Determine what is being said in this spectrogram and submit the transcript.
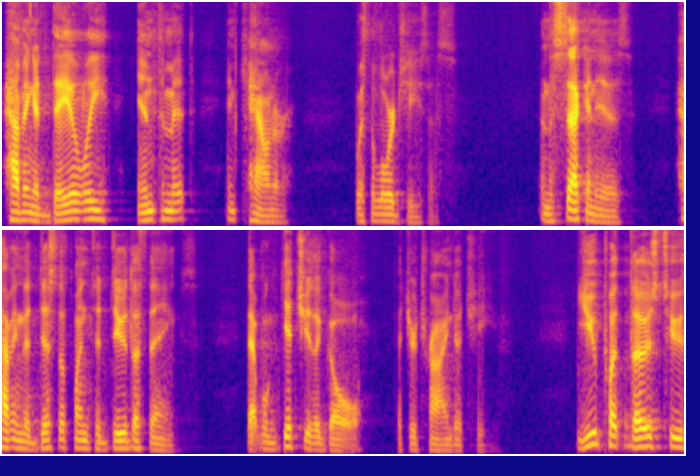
having a daily, intimate encounter with the Lord Jesus. And the second is having the discipline to do the things that will get you the goal that you're trying to achieve. You put those two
